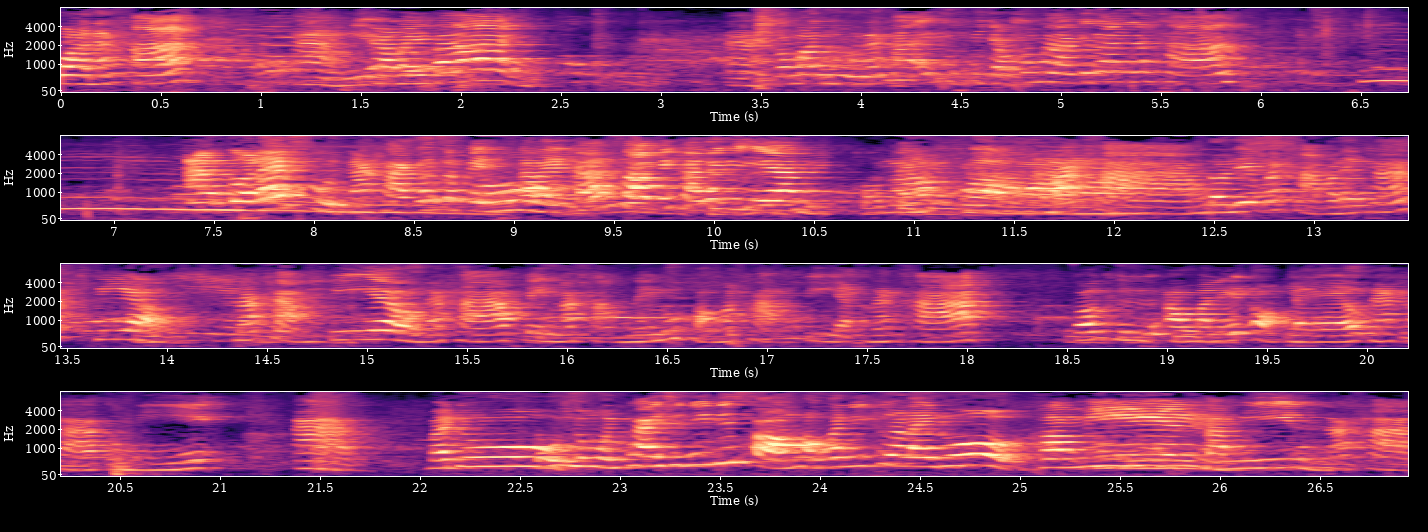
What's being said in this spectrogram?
ตัวนะคะ อ่ามีอะไรบ้าง อ่าก็มาดูนะคะไอ้คุณขยับเข้ามาก็ได้นะคะ อ่าตัวแรกสุดนะคะก็จะเป็นอะไรคะทราบไหมคะนักเรียนมะขามมะขาม เราเรียกมะขามอะไรคะเปรี้ยวมะขามเปรี้ยวนะคะ เป็นมะขามในรูปของมะขามเปียกนะคะ ก็คือเอาเมล็ดออกแล้วนะคะ ตรงนี้ อ่ามาดูสมุนไพรชนิดที่สองของวันนี้คืออะไรลูกขมิ้นขมิ้นนะคะ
